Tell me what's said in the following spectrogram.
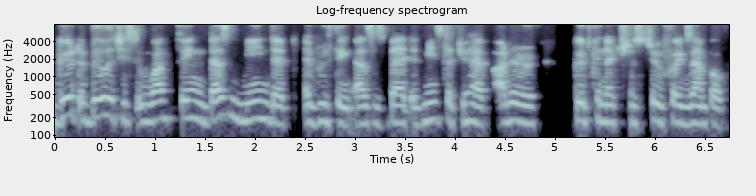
good abilities in one thing doesn't mean that everything else is bad. It means that you have other good connections too. For example,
